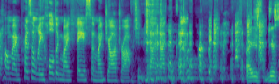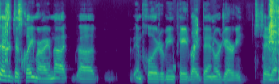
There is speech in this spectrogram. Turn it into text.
at home, I'm presently holding my face and my jaw dropped. That- that- I just just as a disclaimer, I am not uh, employed or being paid by Ben or Jerry to say that.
